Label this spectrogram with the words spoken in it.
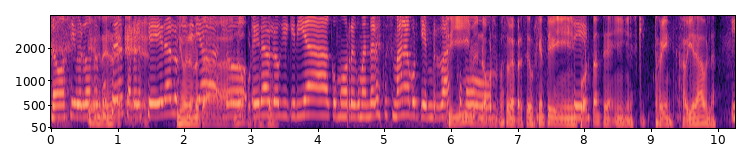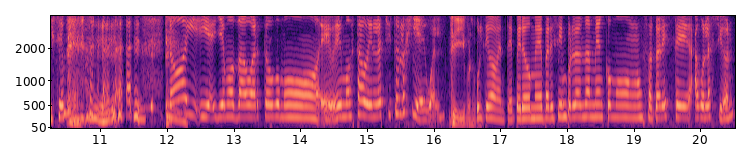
No, sí, perdón, me Eh, puse eh, esa, pero es que era lo que quería, nota- lo- no, por era lo que quería como recomendar esta semana porque en verdad Sí, como no, por supuesto, me parece urgente Sí. importante. Y es que está bien, Javier habla. y siempre no y, y- y hemos dado harto como eh, hemos estado en la chistología igual Sí, por supuesto. últimamente, pero me parecía importante también como sacar este a colación.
